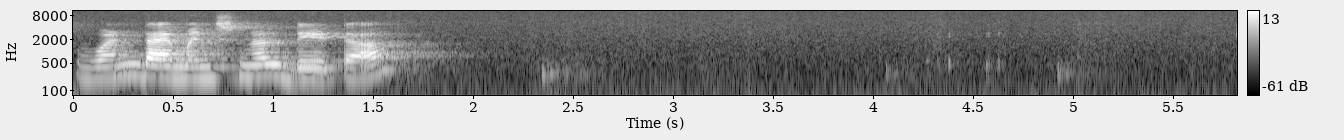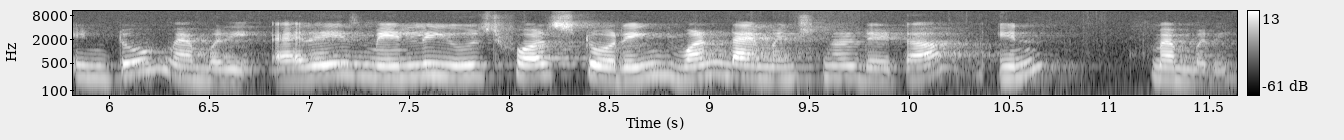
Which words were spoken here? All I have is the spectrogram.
one dimensional data into memory. Array is mainly used for storing one dimensional data in memory.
